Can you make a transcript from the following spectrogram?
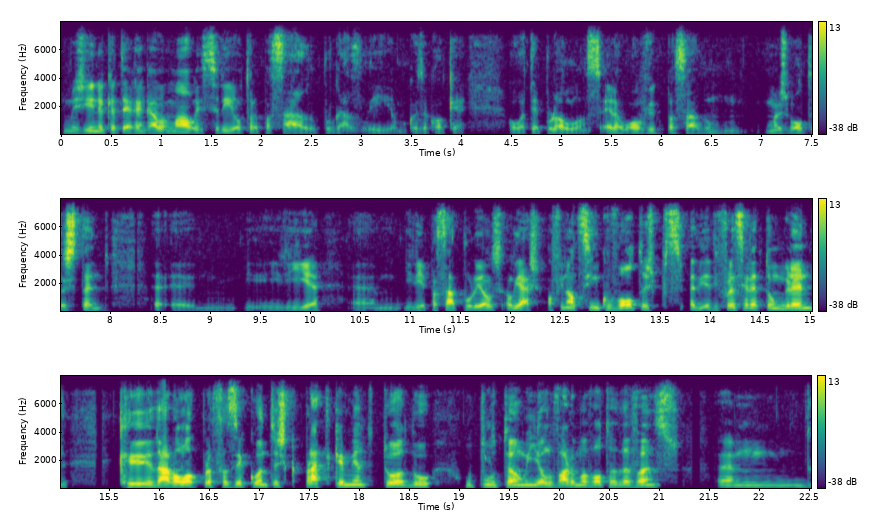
imagina que até arrancava mal e seria ultrapassado por Gasly ou uma coisa qualquer, ou até por Alonso. Era óbvio que passado um, umas voltas tanto uh, uh, iria, um, iria passar por eles. Aliás, ao final de cinco voltas a diferença era tão grande que dava logo para fazer contas que praticamente todo o pelotão ia levar uma volta de avanço um, de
